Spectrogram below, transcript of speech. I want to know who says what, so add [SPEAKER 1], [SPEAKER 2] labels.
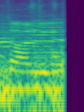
[SPEAKER 1] Mga kapatol,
